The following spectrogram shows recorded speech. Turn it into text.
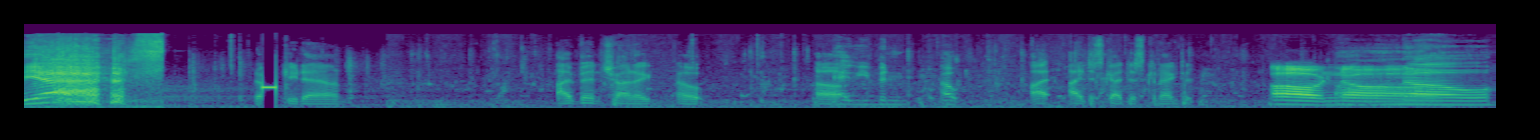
Yes! Knock you down. I've been trying to. Oh. Oh. Have you been. Oh, I, I just got disconnected. Oh no! no.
